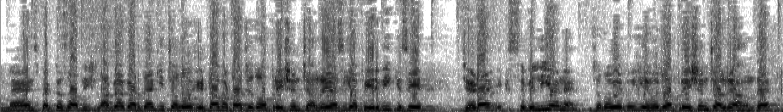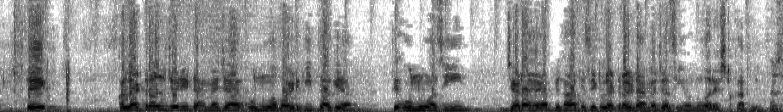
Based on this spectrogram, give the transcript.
ਮੈਂ ਇੰਸਪੈਕਟਰ ਸਾਹਿਬ ਦੀ ਸ਼ਲਾਘਾ ਕਰਦਾ ਕਿ ਚਲੋ ਐਡਾ ਵੱਡਾ ਜਦੋਂ ਆਪਰੇਸ਼ਨ ਚੱਲ ਰਿਹਾ ਸੀਗਾ ਫਿਰ ਵੀ ਕਿਸੇ ਜਿਹੜਾ ਇੱਕ ਸਿਵਿਲੀਅਨ ਹੈ ਜਦੋਂ ਇਹ ਕੋਈ ਇਹੋ ਜਿਹਾ ਆਪਰੇਸ਼ਨ ਚੱਲ ਰਿਹਾ ਹੁੰਦਾ ਹੈ, ਤੇ ਕੋਲੈਟਰਲ ਜਿਹੜੀ ਡੈਮੇਜ ਹੈ ਉਹਨੂੰ ਅਵੋਇਡ ਕੀਤਾ ਗਿਆ ਤੇ ਉਹਨੂੰ ਅਸੀਂ ਜਿਹੜਾ ਹੈਗਾ ਬਿਨਾਂ ਕਿਸੇ ਕੋਲੈਟਰਲ ਡੈਮੇਜ ਅਸੀਂ ਉਹਨੂੰ ਅਰੈਸਟ ਕਰ ਲਿਆ।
